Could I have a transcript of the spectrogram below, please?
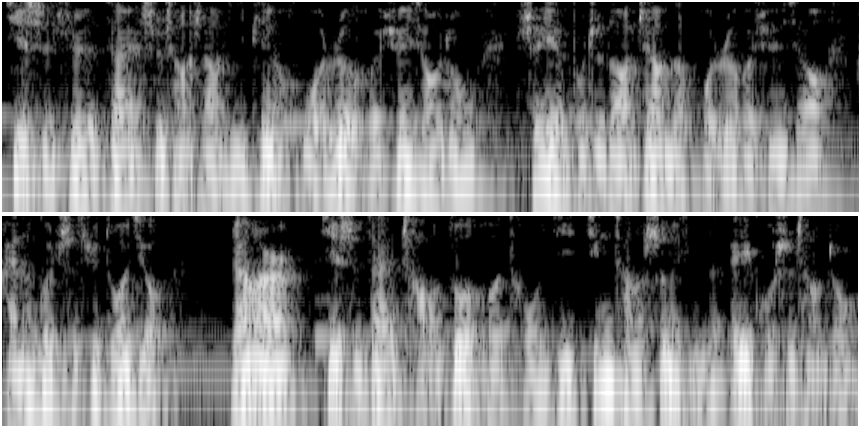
即使是在市场上一片火热和喧嚣中，谁也不知道这样的火热和喧嚣还能够持续多久。然而，即使在炒作和投机经常盛行的 A 股市场中，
